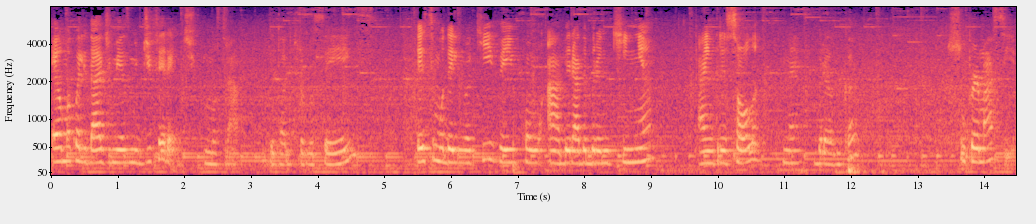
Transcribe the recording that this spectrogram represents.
É uma qualidade mesmo diferente. Vou mostrar detalhes pra vocês. Esse modelinho aqui veio com a beirada branquinha, a entressola, né, branca, super macia.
